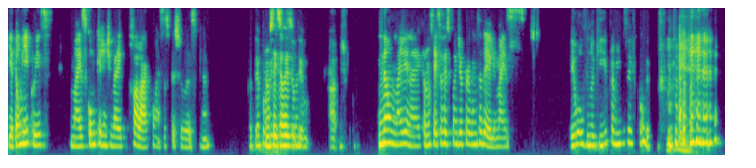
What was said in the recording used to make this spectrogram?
E é tão rico isso. Mas como que a gente vai falar com essas pessoas, né? Até não sei se eu respondi. Ah, não, imagina, é que eu não sei se eu respondi a pergunta dele, mas. Eu ouvindo aqui, para mim você respondeu.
